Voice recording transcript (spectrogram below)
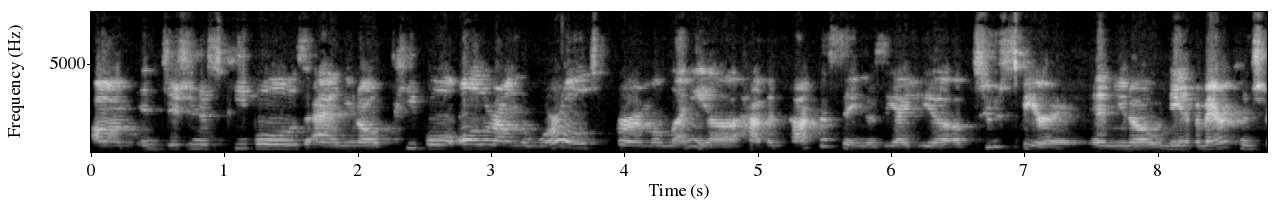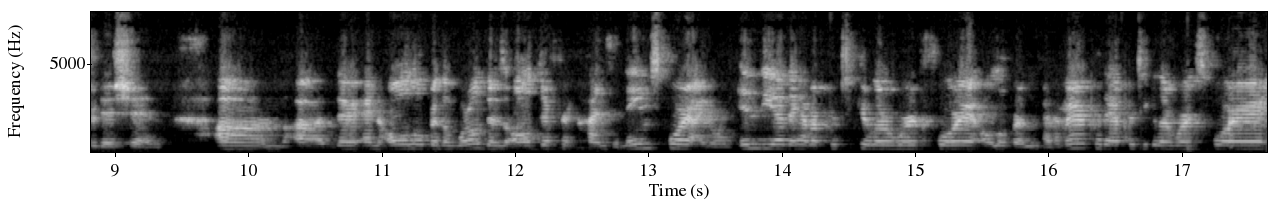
um, indigenous peoples and you know people all around the world for millennia have been practicing. There's the idea of two spirit and you know Native American tradition. Um, uh, there and all over the world, there's all different kinds of names for it. I know in India they have a particular word for it. All over Latin America they have particular words for it.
